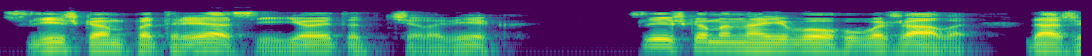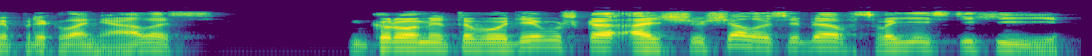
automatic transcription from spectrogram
Слишком потряс ее этот человек. Слишком она его уважала, даже преклонялась. Кроме того, девушка ощущала себя в своей стихии,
